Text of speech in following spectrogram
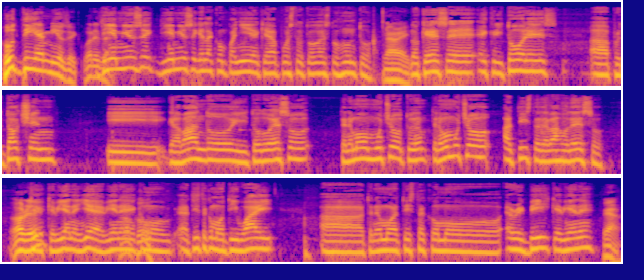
Who's DM Music? What is DM Music, DM Music es la compañía que ha puesto todo esto junto. that? All right. Lo que es eh, escritores, ah, production y grabando y todo eso. Tenemos mucho, tenemos muchos artistas debajo de eso Oh, really? que, que vienen, yeah, vienen Oh, cool. como artistas como D. White, ah, tenemos artistas como Eric B. que viene. Yeah.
